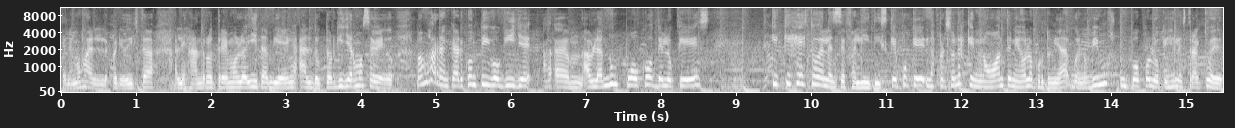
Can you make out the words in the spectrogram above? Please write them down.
tenemos al periodista Alejandro Trémolo y también al doctor Guillermo Acevedo. Vamos a arrancar contigo, Guille, hablando un poco de lo que es qué, es esto de la encefalitis? ¿Qué, porque las personas que no han tenido la oportunidad, bueno, vimos un poco lo que es el extracto de-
